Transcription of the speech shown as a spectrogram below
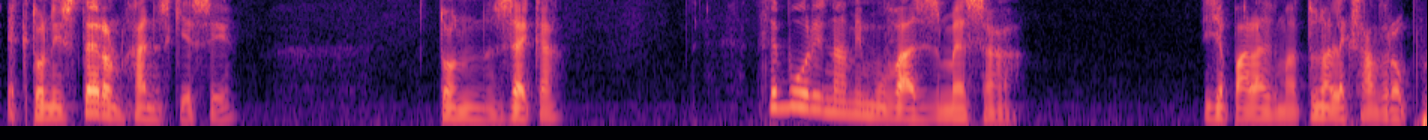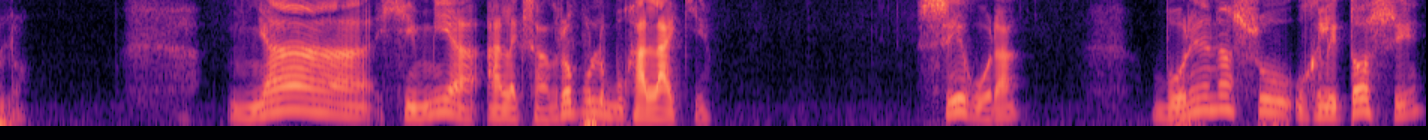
εκ των υστέρων χάνεις και εσύ, τον Ζέκα, δεν μπορεί να μην μου βάζεις μέσα, για παράδειγμα, τον Αλεξανδρόπουλο. Μια χημεία Αλεξανδρόπουλου Μπουχαλάκη σίγουρα μπορεί να σου γλιτώσει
